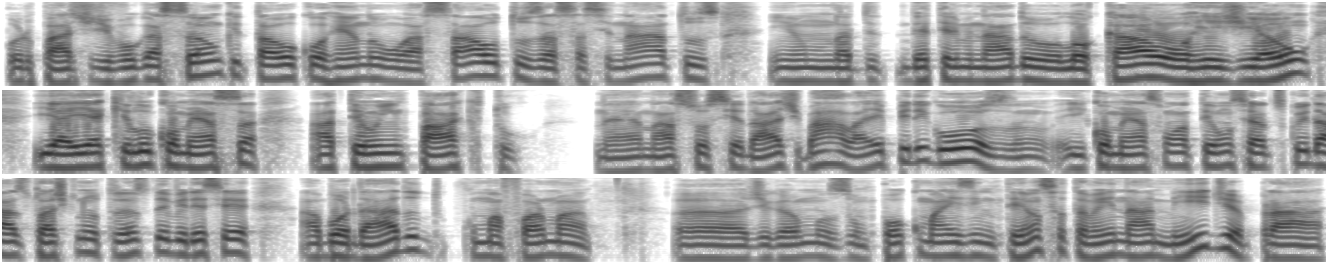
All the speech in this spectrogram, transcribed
por parte de divulgação que está ocorrendo assaltos, assassinatos em um determinado local ou região, e aí aquilo começa a ter um impacto né, na sociedade, bah, lá é perigoso, e começam a ter uns certos cuidados. Tu acha que no trânsito deveria ser abordado com uma forma, uh, digamos, um pouco mais intensa também na mídia, para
